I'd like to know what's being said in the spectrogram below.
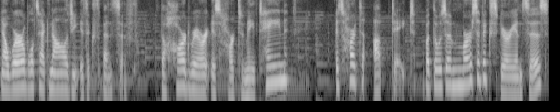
Now, wearable technology is expensive. The hardware is hard to maintain, it's hard to update, but those immersive experiences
